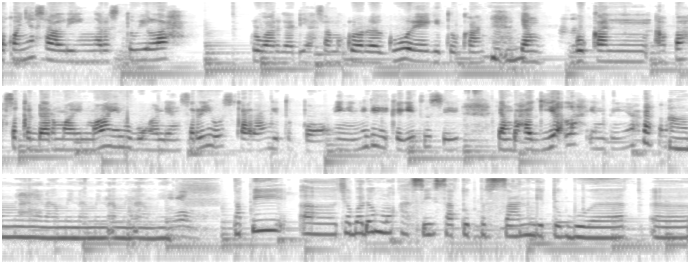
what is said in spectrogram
pokoknya saling ngerestui lah keluarga dia sama keluarga gue gitu kan. Mm-mm. yang bukan apa sekedar main-main hubungan yang serius sekarang gitu po. Inginnya kayak- kayak gitu sih. Yang bahagia lah intinya. Amin amin amin amin amin. Ingin Tapi eh, coba dong lo kasih satu pesan gitu buat eh,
